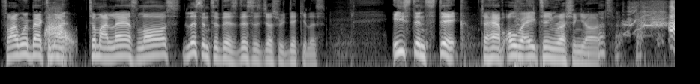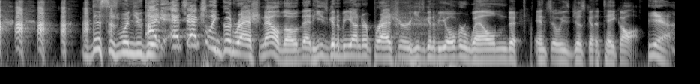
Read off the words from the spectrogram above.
So I went back to my to my last loss. Listen to this. This is just ridiculous. Easton Stick to have over 18 rushing yards. this is when you I, get. it's actually good rationale though that he's going to be under pressure, he's going to be overwhelmed, and so he's just going to take off. yeah,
